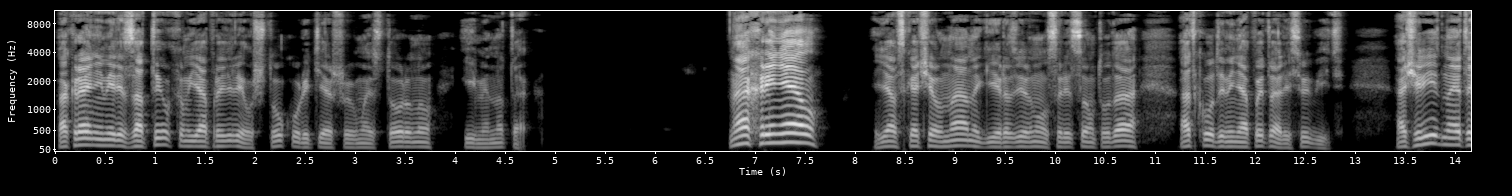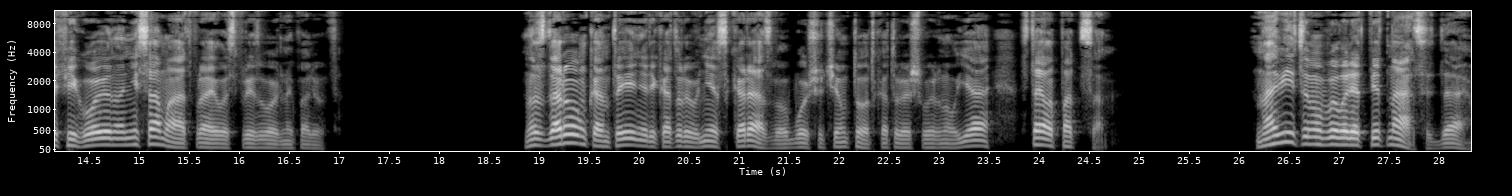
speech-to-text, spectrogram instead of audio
По крайней мере, затылком я определил штуку, летевшую в мою сторону, именно так. «Охренел!» Я вскочил на ноги и развернулся лицом туда, откуда меня пытались убить. Очевидно, эта фиговина не сама отправилась в произвольный полет. На здоровом контейнере, который в несколько раз был больше, чем тот, который швырнул я, стоял пацан. На вид ему было лет пятнадцать, да,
